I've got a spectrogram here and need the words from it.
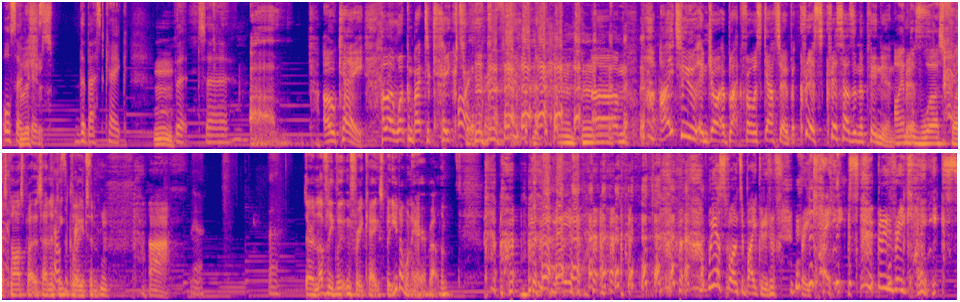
Also, 'cause Delicious. the best cake. But uh, Um, okay. Hello, welcome back to Cake Talk. um, I too enjoy a Black Forest Gateau, but Chris, Chris has an opinion. I am Chris. the worst person asked about this. Anything Tell the truth. gluten. Ah, yeah, there. There are lovely gluten-free cakes, but you don't want to hear about them. we are sponsored by gluten-free cakes. gluten-free cakes.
